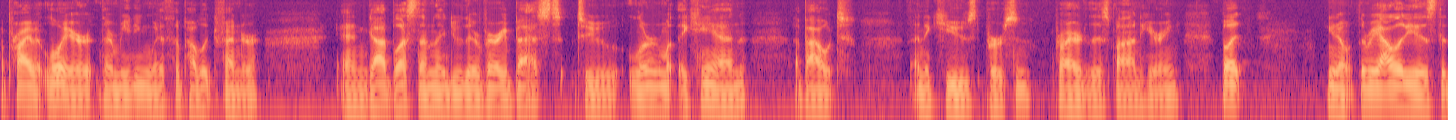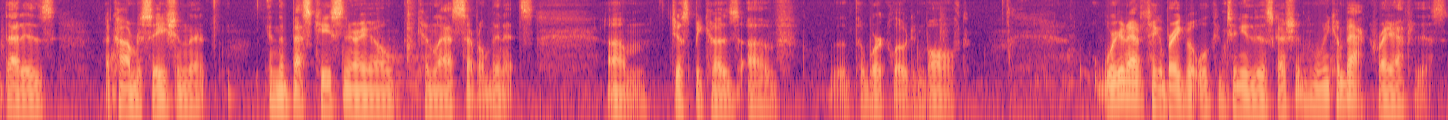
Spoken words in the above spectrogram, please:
a private lawyer, they're meeting with a public defender. And God bless them, they do their very best to learn what they can about an accused person prior to this bond hearing. But, you know, the reality is that that is a conversation that, in the best case scenario, can last several minutes um, just because of the workload involved. We're going to have to take a break, but we'll continue the discussion when we come back right after this.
